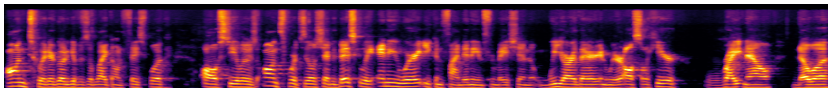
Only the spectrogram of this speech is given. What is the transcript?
on Twitter. Go to give us a like on Facebook all Steelers on Sports Illustrated. Basically, anywhere you can find any information, we are there. And we are also here right now. Noah,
